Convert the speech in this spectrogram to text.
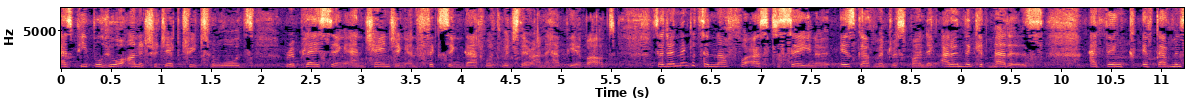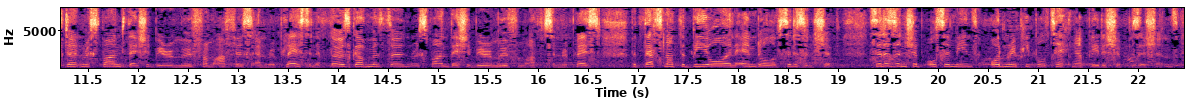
as people who are on a trajectory towards replacing and changing and fixing that with which they're unhappy about. So I don't think it's enough for us to say, you know, is government responding? I don't think it matters. I think if governments don't respond, they should be removed from office and replaced. And if those governments don't respond, they should be removed from office and replaced. But that's not the be all and end all of citizenship. Citizenship also means ordinary people taking up leadership positions.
